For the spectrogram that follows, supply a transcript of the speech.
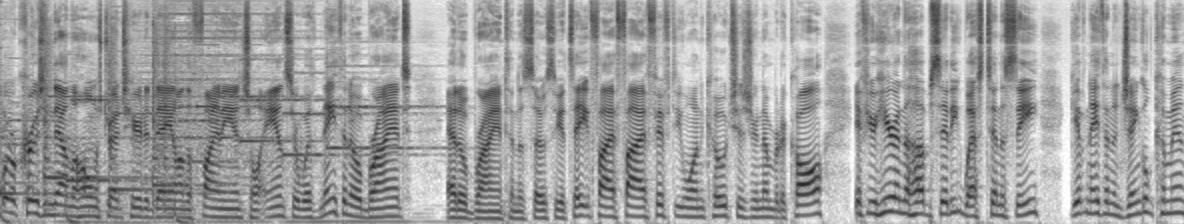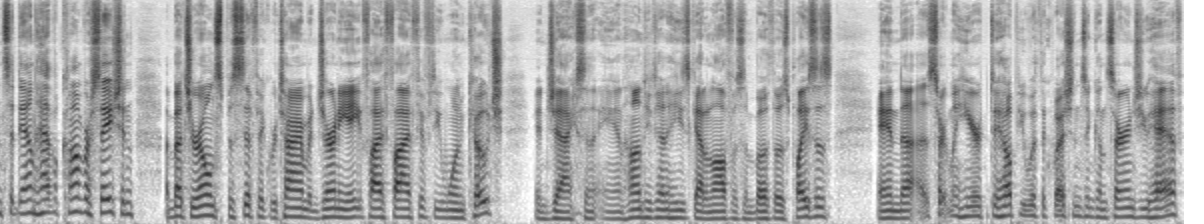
Well, we're cruising down the home stretch here today on The Financial Answer with Nathan O'Brien at O'Brien and Associates. 855-51 Coach is your number to call. If you're here in the hub city, West Tennessee, give Nathan a jingle, come in, sit down, have a conversation about your own specific retirement journey. 855-51 Coach in Jackson and Huntington. He's got an office in both those places. And uh, certainly here to help you with the questions and concerns you have.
